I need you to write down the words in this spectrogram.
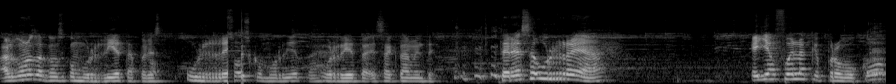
Algunos la conocen como Urrieta, pero es Urrea. Sois como Urrieta. Urrieta, exactamente. Teresa Urrea, ella fue la que provocó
